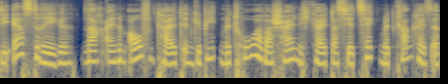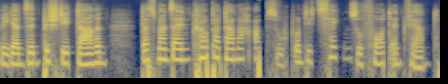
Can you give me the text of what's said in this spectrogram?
Die erste Regel nach einem Aufenthalt in Gebieten mit hoher Wahrscheinlichkeit, dass hier Zecken mit Krankheitserregern sind, besteht darin, dass man seinen Körper danach absucht und die Zecken sofort entfernt.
